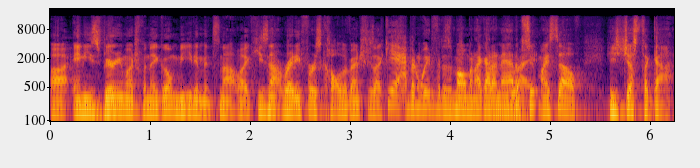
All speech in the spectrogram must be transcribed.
uh, and he's very much when they go meet him, it's not like he's not ready for his call to adventure. He's like, yeah, I've been waiting for this moment. I got an Atom Right. suit myself. He's just a guy.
